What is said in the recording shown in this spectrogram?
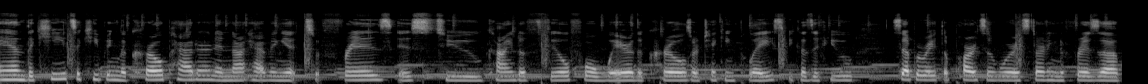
And the key to keeping the curl pattern and not having it to frizz is to kind of feel for where the curls are taking place because if you separate the parts of where it's starting to frizz up,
